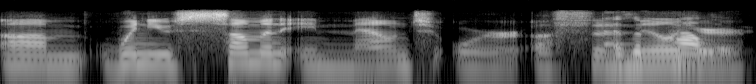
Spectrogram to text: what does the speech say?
um, when you summon a mount or a As a paladin. familiar,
